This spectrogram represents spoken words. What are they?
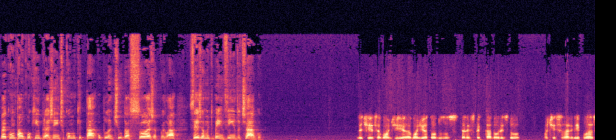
Vai contar um pouquinho para a gente como que está o plantio da soja por lá. Seja muito bem-vindo, Tiago. Letícia, bom dia. Bom dia a todos os telespectadores do Notícias Agrícolas.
